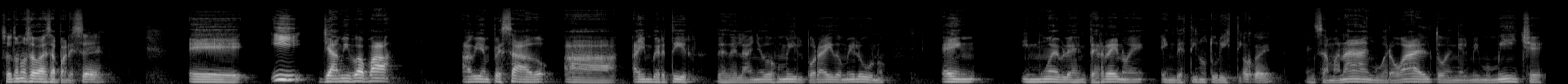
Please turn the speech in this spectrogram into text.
Eso no se va a desaparecer. Sí. Eh, y ya mi papá había empezado a, a invertir desde el año 2000, por ahí 2001, en inmuebles, en terreno, en, en destino turístico. Ok. En Samaná, en Güero Alto, en el mismo Miche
